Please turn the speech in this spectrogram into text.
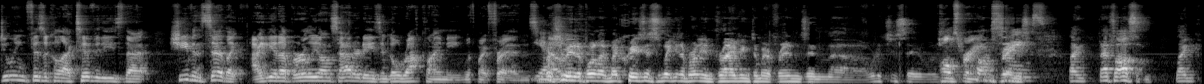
doing physical activities that she even said, like, I get up early on Saturdays and go rock climbing with my friends. you Yeah. She made a point like my craziest is waking up early and driving to my friends in uh, what did she say? It was Palm Springs. Palm Springs. Springs. Like that's awesome. Like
